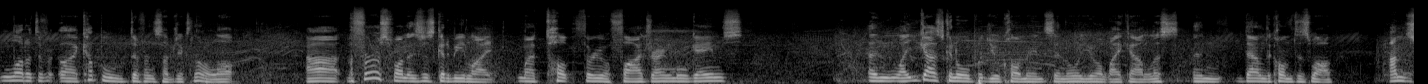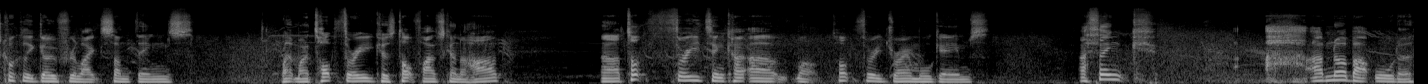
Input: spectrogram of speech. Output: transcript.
lot of different, uh, a couple different subjects, not a lot. Uh, the first one is just gonna be like my top three or five Dragon Ball games, and like you guys can all put your comments and all your like uh, lists and down in the comments as well. I'm just quickly go through like some things, like my top three because top five's kind of hard. Uh, top three Tenkai, uh, well, top three Dragon Ball games. I think I don't know about order.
